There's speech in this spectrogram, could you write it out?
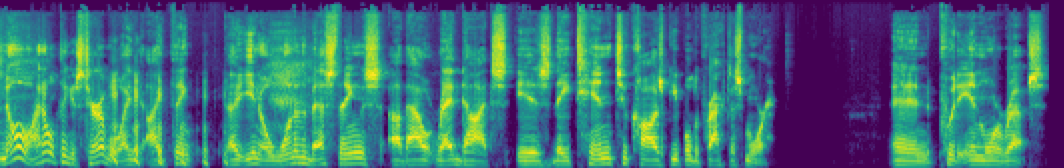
no, I don't think it's terrible. I, I think, uh, you know, one of the best things about red dots is they tend to cause people to practice more and put in more reps.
